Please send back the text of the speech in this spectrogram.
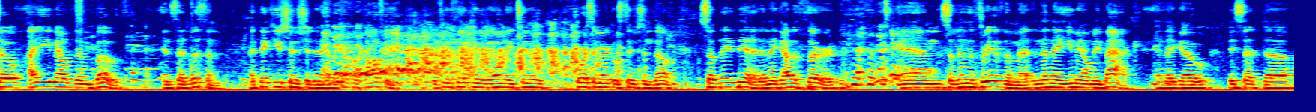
So I emailed them both and said, listen, I think you two should have a cup of coffee if you think you're the only two Course in Miracles students in Belgium. So they did, and they got a third, and so then the three of them met, and then they emailed me back, and they go, they said, uh,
